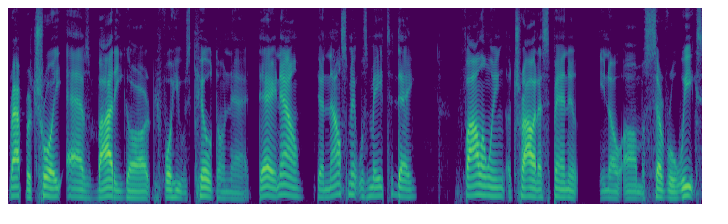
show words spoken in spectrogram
rapper Troy Ave's bodyguard before he was killed on that day. Now, the announcement was made today following a trial that spanned, you know, um, several weeks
